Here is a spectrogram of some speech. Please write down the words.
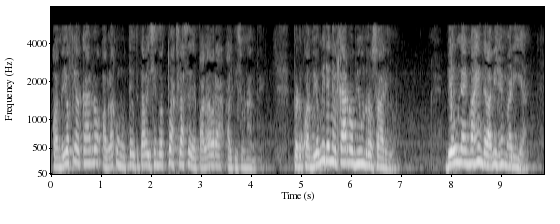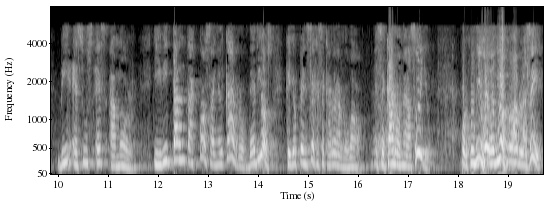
cuando yo fui al carro a hablar con usted, usted estaba diciendo todas clases de palabras altisonantes. Pero cuando yo miré en el carro vi un rosario, vi una imagen de la Virgen María, vi Jesús es amor y vi tantas cosas en el carro de Dios que yo pensé que ese carro era robado. Ese carro no era suyo, porque un hijo de Dios no habla así.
